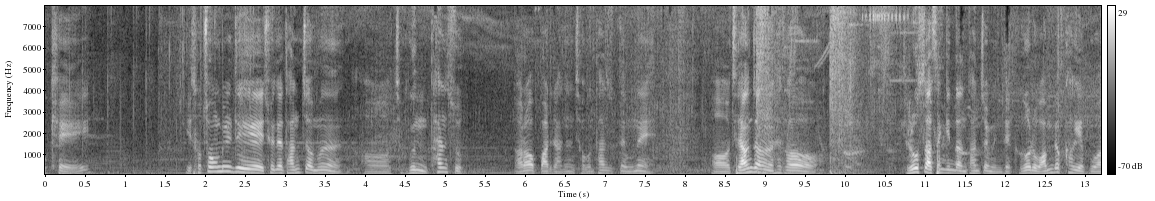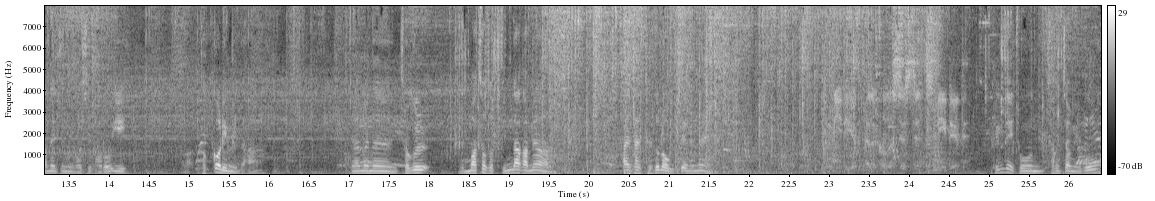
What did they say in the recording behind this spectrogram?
오케이 이 소총 빌드의 최대 단점은 어, 적은 탄수 19발이라는 적은 탄수 때문에 어, 재장전을 해서 딜로스가 생긴다는 단점인데 그거를 완벽하게 보완해 주는 것이 바로 이 어, 덕거리입니다 왜냐면은 적을 못 맞춰서 빗나가면 다시 다시 되돌아오기 때문에. 굉장히 좋은 장점이고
